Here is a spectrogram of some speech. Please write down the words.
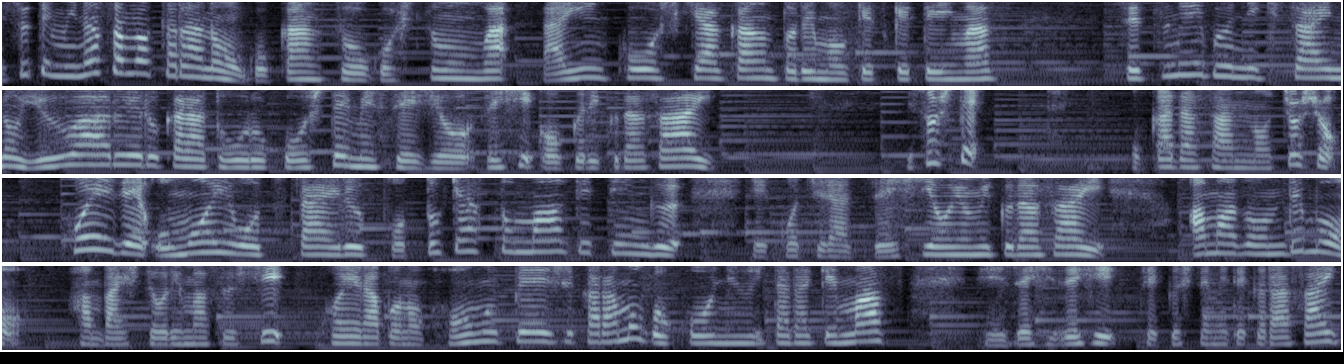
さて皆様からのご感想、ご質問は LINE 公式アカウントでも受け付けています。説明文に記載の URL から登録をしてメッセージをぜひお送りください。そして、岡田さんの著書、声で思いを伝えるポッドキャストマーケティング、えこちらぜひお読みください。Amazon でも販売しておりますし、声ラボのホームページからもご購入いただけます。えーぜひぜひチェックしてみてください。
